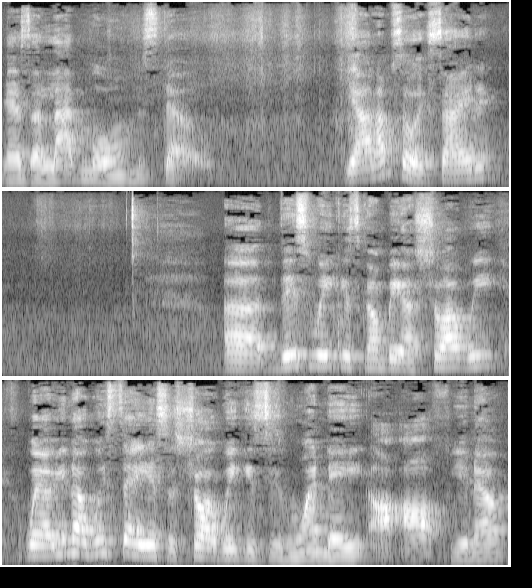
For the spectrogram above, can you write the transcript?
There's a lot more on the stove. Y'all, I'm so excited. Uh, this week is going to be a short week. Well, you know, we say it's a short week. It's just one day off, you know.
